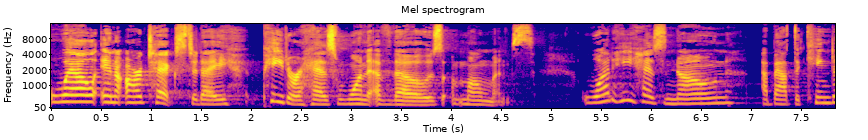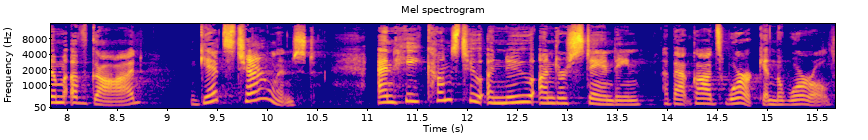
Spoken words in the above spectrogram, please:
Well, in our text today, Peter has one of those moments. What he has known about the kingdom of God gets challenged, and he comes to a new understanding about God's work in the world.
